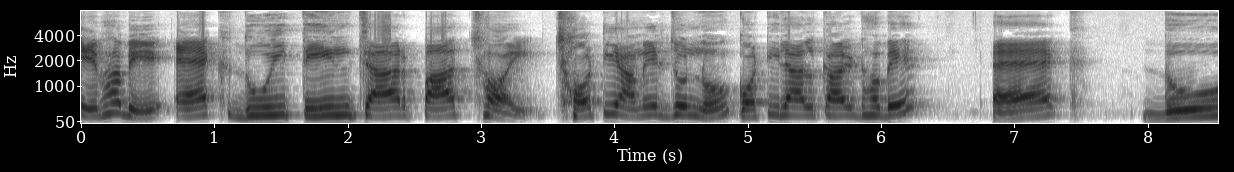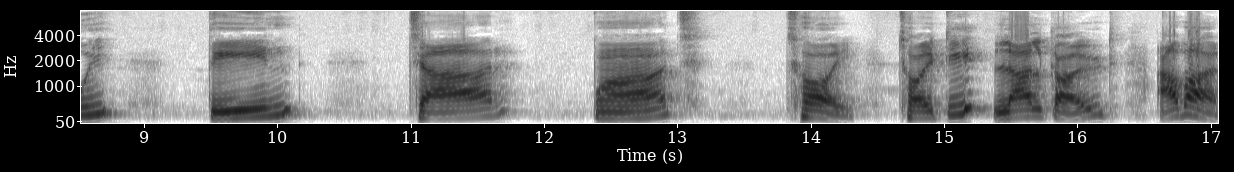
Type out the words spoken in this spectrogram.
এভাবে এক, দুই, তিন, চার, পাঁচ, ছয়, ছটি আমের জন্য কটি লাল কার্ড হবে? এক, দুই, তিন চার, পাঁচ, ছয়। ছয়টি লাল কার্ড। আবার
